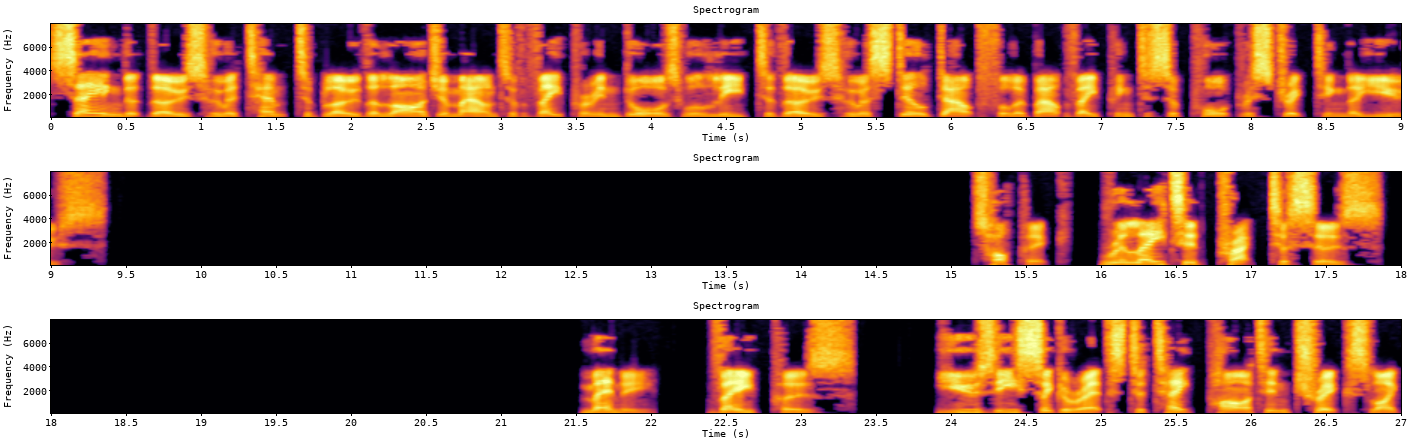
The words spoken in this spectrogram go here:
saying that those who attempt to blow the large amount of vapor indoors will lead to those who are still doubtful about vaping to support restricting their use. Related practices. Many vapers use e-cigarettes to take part in tricks like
